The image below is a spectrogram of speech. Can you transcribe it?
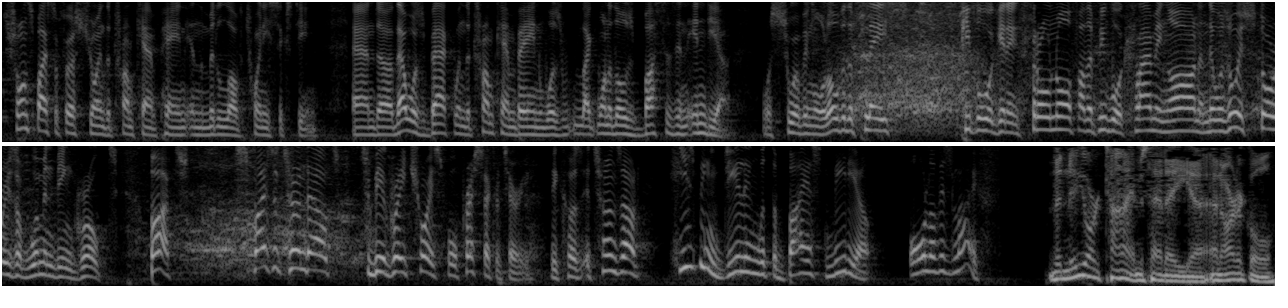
Sean Spicer first joined the Trump campaign in the middle of 2016. And uh, that was back when the Trump campaign was like one of those buses in India, it was swerving all over the place. People were getting thrown off, other people were climbing on, and there was always stories of women being groped. But Spicer turned out to be a great choice for press secretary because it turns out he's been dealing with the biased media all of his life. The New York Times had a uh, an article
